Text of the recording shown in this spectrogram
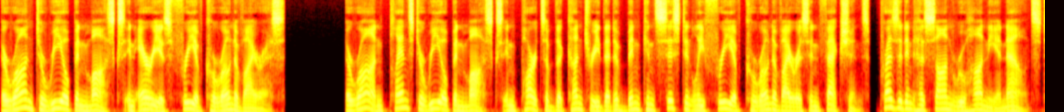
Iran to reopen mosques in areas free of coronavirus. Iran plans to reopen mosques in parts of the country that have been consistently free of coronavirus infections, President Hassan Rouhani announced.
